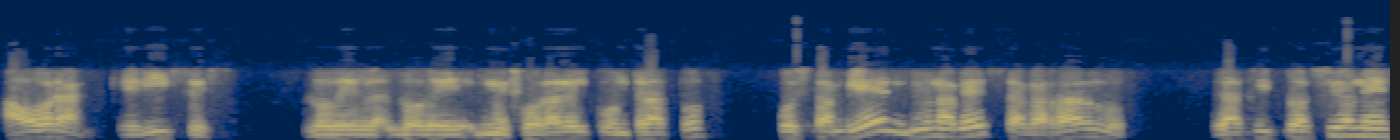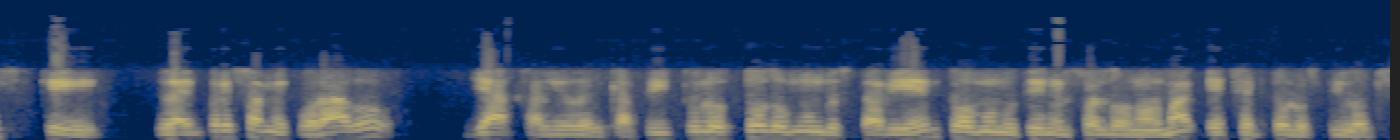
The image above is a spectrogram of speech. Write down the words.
Ahora que dices lo de, lo de mejorar el contrato, pues también de una vez agarrarlo. La situación es que la empresa ha mejorado, ya salió del capítulo, todo el mundo está bien, todo el mundo tiene el sueldo normal, excepto los pilotos.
